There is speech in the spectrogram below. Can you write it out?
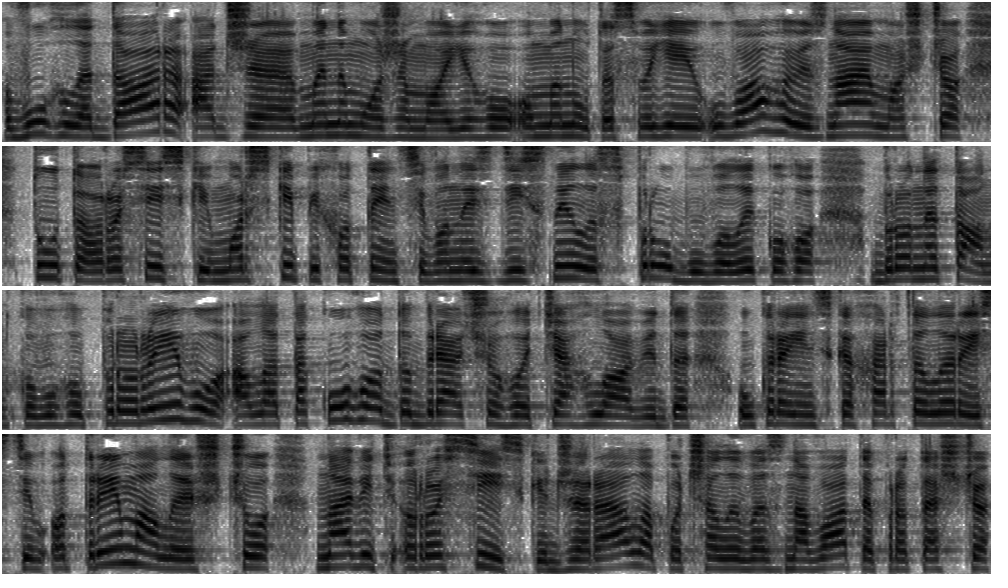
вугледар, адже ми не можемо його оминути своєю увагою. Знаємо, що тут російські морські піхотинці вони здійснили спробу великого бронетанкового прориву, але такого добрячого тягла від українських артилеристів отримали, що навіть російські джерела почали визнавати про те, що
